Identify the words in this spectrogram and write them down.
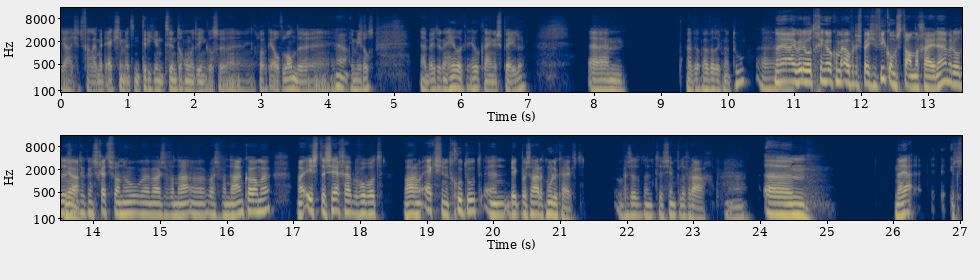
ja. als je het vergelijkt met Action met een 2300 winkels, uh, in geloof ik 11 landen uh, inmiddels, dan ben je ook een heel, heel kleine speler. Um, waar, wil, waar wil ik naartoe? nou ja, ik bedoel, het ging ook over de specifieke omstandigheden. Hè? Ik bedoel, dit is natuurlijk een schets van hoe, waar, ze vandaan, waar ze vandaan komen. Maar is te zeggen bijvoorbeeld waarom Action het goed doet en Big Bazaar het moeilijk heeft? Of is dat een te simpele vraag? Ja. Um, nou ja, ik,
